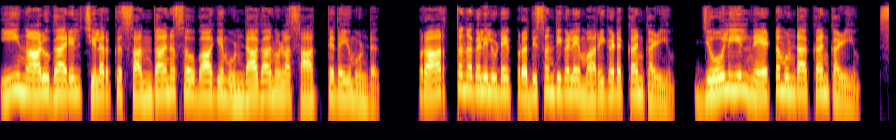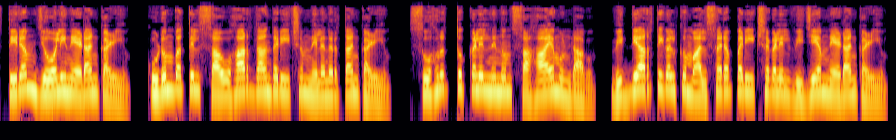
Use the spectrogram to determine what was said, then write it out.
ഈ നാളുകാരിൽ ചിലർക്ക് സന്താന സൗഭാഗ്യം ഉണ്ടാകാനുള്ള സാധ്യതയുമുണ്ട്. പ്രാർത്ഥനകളിലൂടെ പ്രതിസന്ധികളെ മറികടക്കാൻ കഴിയും. ജോലിയിൽ നേട്ടമുണ്ടാക്കാൻ കഴിയും. സ്ഥിരം ജോലി നേടാൻ കഴിയും. കുടുംബത്തിൽ സൗഹാർദ്ദാന്തരീക്ഷം നിലനിർത്താൻ കഴിയും. സുഹൃത്തുക്കളിൽ നിന്നും സഹായമുണ്ടാകും. വിദ്യാർത്ഥികൾക്ക് മത്സരപരീക്ഷകളിൽ വിജയം നേടാൻ കഴിയും.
